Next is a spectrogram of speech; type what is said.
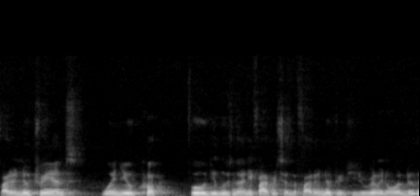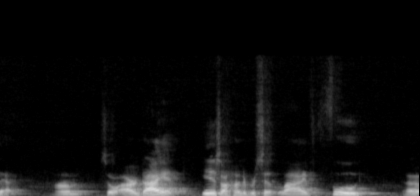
phytonutrients, when you cook food, you lose 95% of the phytonutrients. You really don't want to do that. Um, so our diet is 100% live food uh,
